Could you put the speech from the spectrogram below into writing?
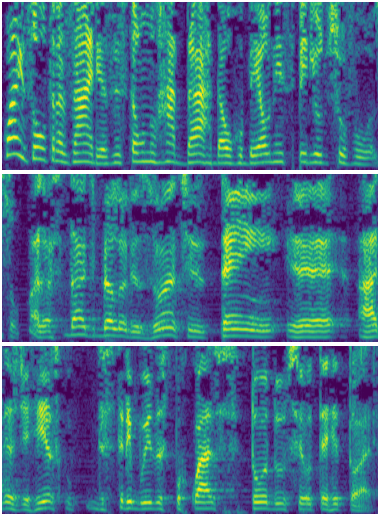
Quais outras áreas estão no radar da Urbel nesse período chuvoso? Olha, a cidade de Belo Horizonte tem é, áreas de risco distribuídas por quase todo o seu território.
